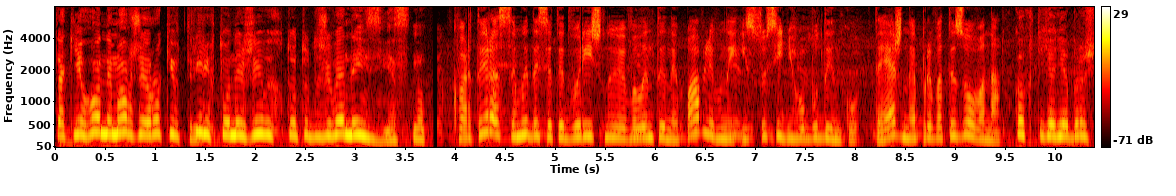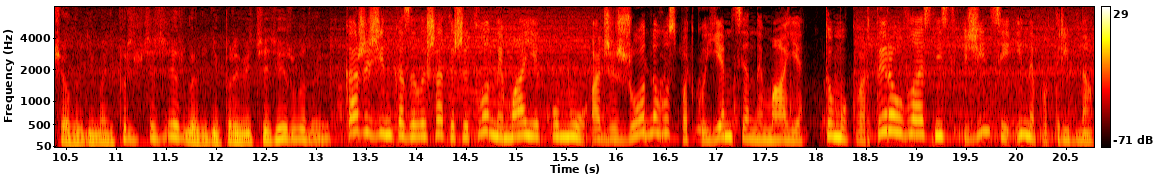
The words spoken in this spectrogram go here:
Так його нема вже років три. Хто не живий, хто тут живе, неізвісно. Квартира 72-річної Валентини Павлівни із сусіднього будинку теж не приватизована. Как-то я не обращала внимания, приватизировано или не приватизировано. Каже, жінка залишати житло немає кому, адже жодного спадкоємця немає. Тому квартира у власність жінці і не потрібна.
